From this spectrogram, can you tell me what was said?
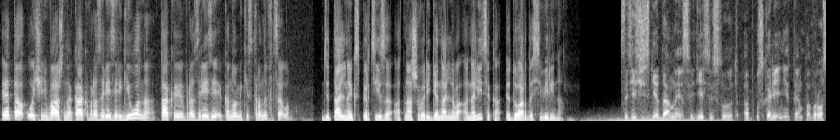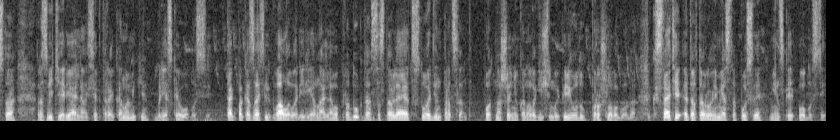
Это очень важно как в разрезе региона, так и в разрезе экономики страны в целом. Детальная экспертиза от нашего регионального аналитика Эдуарда Северина. Статистические данные свидетельствуют об ускорении темпов роста развития реального сектора экономики Брестской области. Так, показатель валового регионального продукта составляет 101% по отношению к аналогичному периоду прошлого года. Кстати, это второе место после Минской области.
